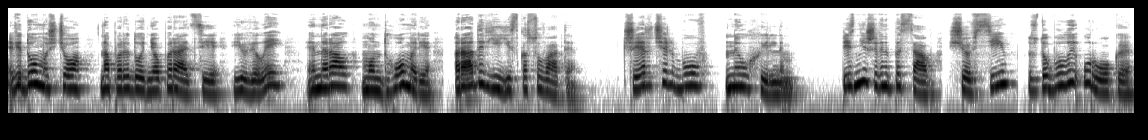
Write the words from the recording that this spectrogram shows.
Відомо, що напередодні операції Ювілей генерал Монтгомері радив її скасувати. Черчилль був неухильним. Пізніше він писав, що всі здобули уроки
